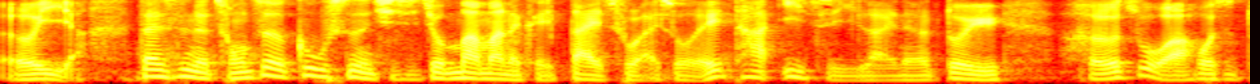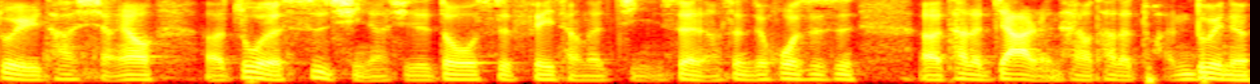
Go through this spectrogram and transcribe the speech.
而已啊。但是呢，从这个故事呢，其实就慢慢的可以带出来说，诶，他一直以来呢，对于合作啊，或是对于他想要呃做的事情啊，其实都是非常的谨慎啊，甚至或者是，呃他的家人还有他的团队呢，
